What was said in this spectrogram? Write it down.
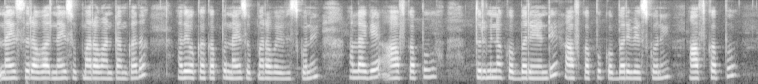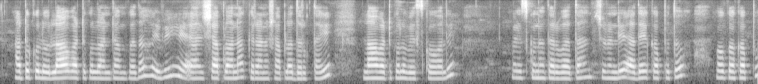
నైస్ రవ్వ నైస్ ఉప్మా రవ్వ అంటాం కదా అది ఒక కప్పు నైస్ ఉప్మా రవ్వ వేసుకొని అలాగే హాఫ్ కప్పు తురిమిన కొబ్బరి అండి హాఫ్ కప్పు కొబ్బరి వేసుకొని హాఫ్ కప్పు అటుకులు లావ్ అటుకులు అంటాం కదా ఇవి షాప్లోన కిరాణా షాప్లో దొరుకుతాయి లావ్ అటుకులు వేసుకోవాలి. వేసుకున్న తర్వాత చూడండి అదే కప్పుతో ఒక కప్పు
